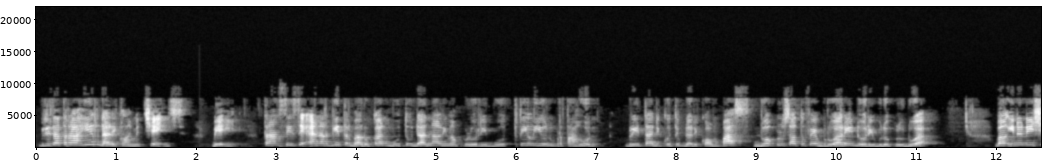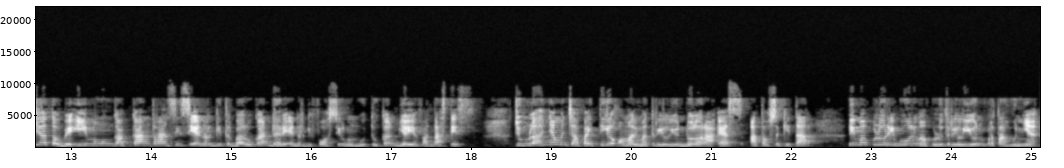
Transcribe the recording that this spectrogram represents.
Berita terakhir dari Climate Change, BI transisi energi terbarukan butuh dana 50 ribu triliun per tahun. Berita dikutip dari Kompas 21 Februari 2022. Bank Indonesia atau BI mengungkapkan transisi energi terbarukan dari energi fosil membutuhkan biaya fantastis. Jumlahnya mencapai 3,5 triliun dolar AS atau sekitar 50.050 triliun per tahunnya.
